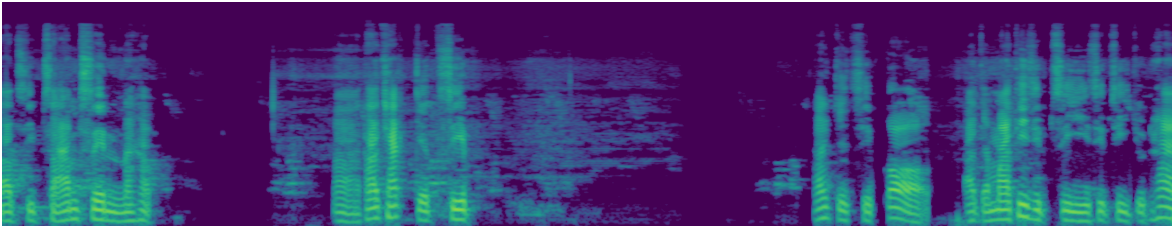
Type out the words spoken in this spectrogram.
ตัดสิบสามเซนนะครับ อ่า ถ้าชักเจ็ดสิบชักเจ็ดสิบก็อาจจะมาที่สิบสี่สิบสี่จุดห้า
